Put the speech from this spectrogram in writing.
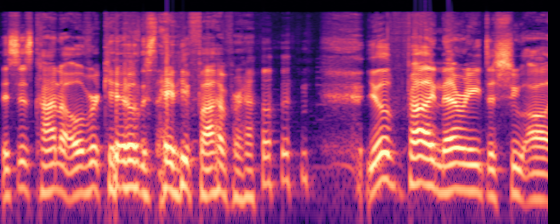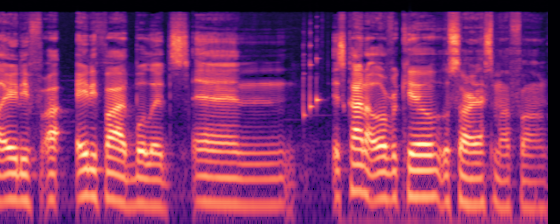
this is kind of overkill. This 85 round. You'll probably never need to shoot all 80, 85 bullets, and it's kind of overkill. Oh, sorry, that's my phone.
